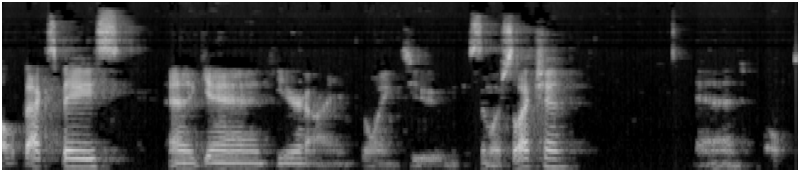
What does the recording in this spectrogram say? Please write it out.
Alt backspace, and again here I am going to make a similar selection and Alt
